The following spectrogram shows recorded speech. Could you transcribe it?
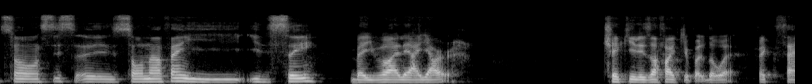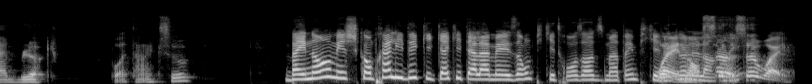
son, si son enfant il, sait, ben il va aller ailleurs. Checker les affaires qu'il n'a pas le droit. Fait que ça bloque pas tant que ça. Ben non, mais je comprends l'idée que quand il est à la maison puis qu'il est 3 heures du matin puis qu'il est Ouais, non, le lendemain. ça, ça, ouais.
